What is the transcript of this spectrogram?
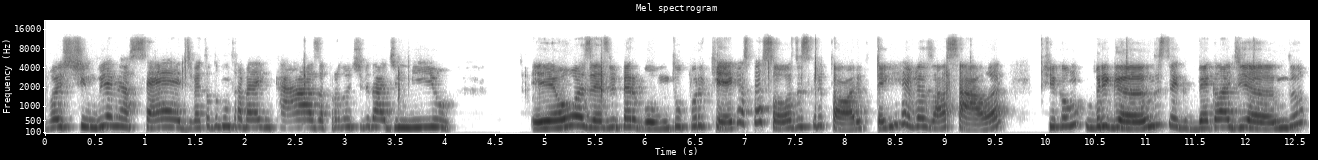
vou extinguir a minha sede, vai todo mundo trabalhar em casa, produtividade mil eu às vezes me pergunto por que, que as pessoas do escritório têm que revezar a sala, ficam brigando, se degladiando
